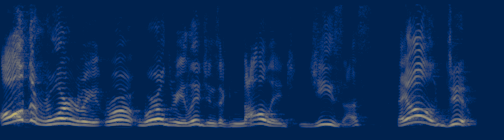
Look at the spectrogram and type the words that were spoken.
All the world, world religions acknowledge Jesus. They all do.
